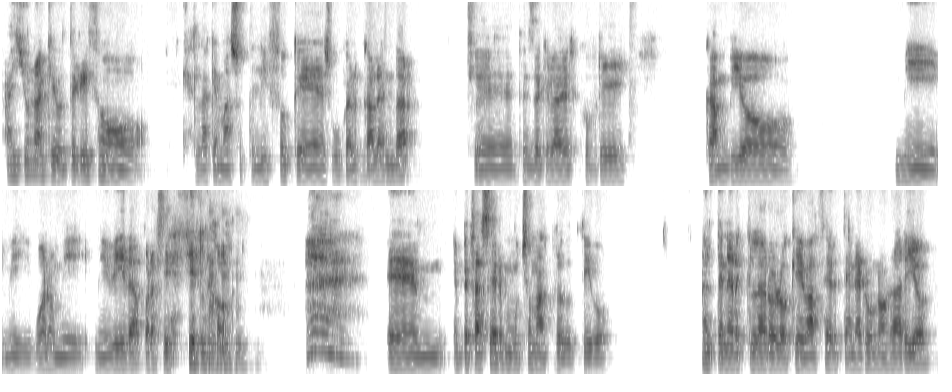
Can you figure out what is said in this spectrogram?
hay una que utilizo, que es la que más utilizo, que es Google Calendar, que desde que la descubrí cambió mi, mi bueno, mi, mi, vida, por así decirlo. eh, empecé a ser mucho más productivo. Al tener claro lo que iba a hacer, tener un horario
